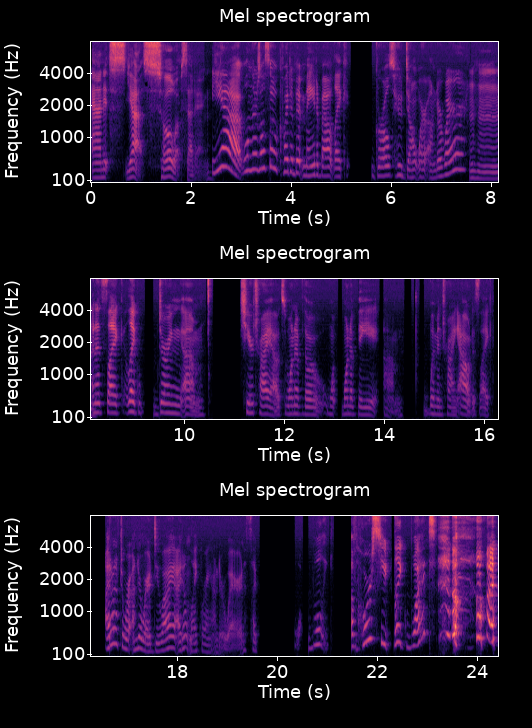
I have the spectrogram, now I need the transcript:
And it's yeah, so upsetting. Yeah. Well, and there's also quite a bit made about like girls who don't wear underwear. Mm-hmm. And it's like like during um cheer tryouts, one of the one of the um women trying out is like, I don't have to wear underwear, do I? I don't like wearing underwear. And it's like, well, of course you like what?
